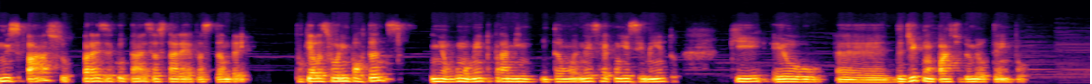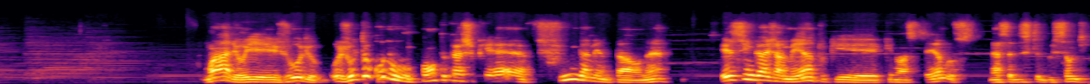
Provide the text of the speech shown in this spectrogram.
um espaço para executar essas tarefas também porque elas foram importantes em algum momento para mim. Então, é nesse reconhecimento que eu é, dedico uma parte do meu tempo. Mário e Júlio, o Júlio tocou num ponto que eu acho que é fundamental, né? Esse engajamento que, que nós temos nessa distribuição de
